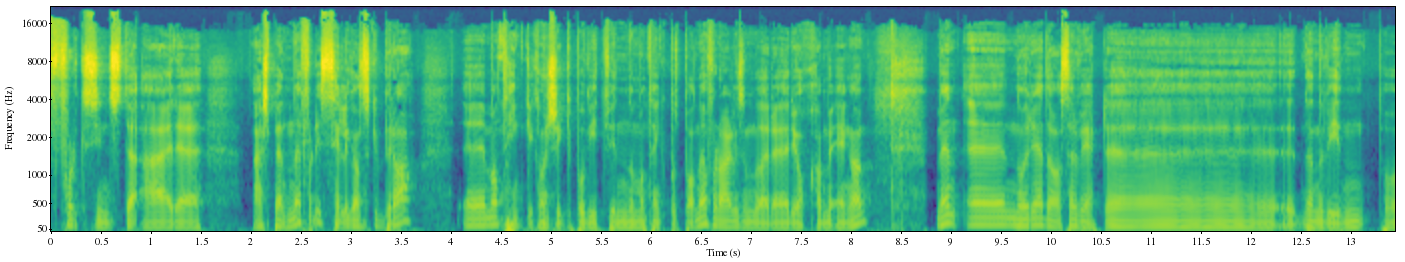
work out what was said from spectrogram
folk syns det er, er spennende, for de selger ganske bra. Eh, man tenker kanskje ikke på hvitvin når man tenker på Spania, for da er liksom der Rioja med en gang. Men eh, når jeg da serverte eh, denne vinen på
